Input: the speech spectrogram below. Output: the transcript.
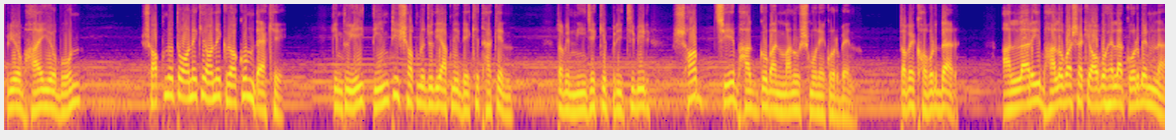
প্রিয় ভাই ও বোন, স্বপ্ন তো অনেকে অনেক রকম দেখে। কিন্তু এই তিনটি স্বপ্ন যদি আপনি দেখে থাকেন, তবে নিজেকে পৃথিবীর সবচেয়ে ভাগ্যবান মানুষ মনে করবেন। তবে খবরদার, আল্লাহর এই ভালোবাসাকে অবহেলা করবেন না।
